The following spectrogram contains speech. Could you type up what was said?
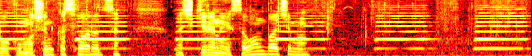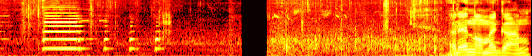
Збоку машинка свариться. На шкіряний салон бачимо. Renault Megane.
